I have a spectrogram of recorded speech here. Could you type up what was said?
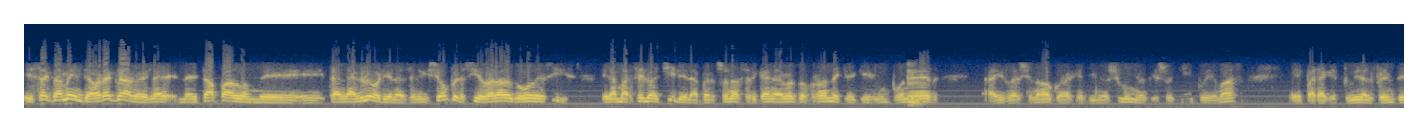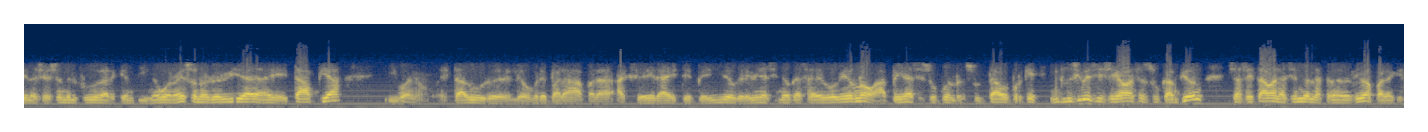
Exactamente, ahora claro, es la, etapa donde está en la gloria la selección, pero sí es verdad lo que vos decís, era Marcelo Achille, la persona cercana a Alberto Fernández que quiere imponer, mm. ahí relacionado con Argentino Junior, que es su equipo y demás, eh, para que estuviera al frente de la Asociación del Fútbol Argentino. Bueno, eso no lo olvida eh, Tapia, y bueno, está duro el hombre para, para acceder a este pedido que le viene haciendo Casa de Gobierno, apenas se supo el resultado, porque inclusive si llegaba a ser su campeón, ya se estaban haciendo las tratativas para que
